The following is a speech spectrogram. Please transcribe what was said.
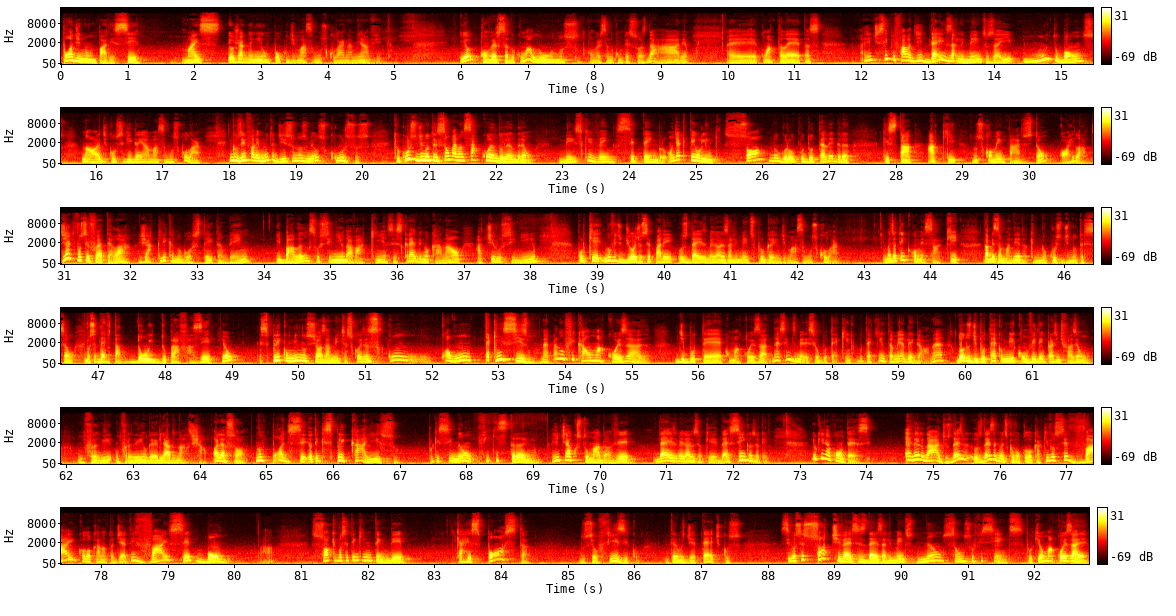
Pode não parecer, mas eu já ganhei um pouco de massa muscular na minha vida. E eu conversando com alunos, conversando com pessoas da área, é, com atletas, a gente sempre fala de 10 alimentos aí muito bons na hora de conseguir ganhar massa muscular. Inclusive falei muito disso nos meus cursos. Que o curso de nutrição vai lançar quando, Leandrão? Mês que vem, setembro. Onde é que tem o link? Só no grupo do Telegram, que está aqui nos comentários. Então, corre lá. Já que você foi até lá, já clica no gostei também e balança o sininho da vaquinha, se inscreve no canal, ativa o sininho, porque no vídeo de hoje eu separei os 10 melhores alimentos para o ganho de massa muscular. Mas eu tenho que começar aqui, da mesma maneira que no meu curso de nutrição, você deve estar tá doido para fazer. Eu explico minuciosamente as coisas com, com algum tecnicismo, né? Para não ficar uma coisa de boteco, uma coisa, né? sem desmerecer o botequinho, que o botequinho também é legal, né? Donos de boteco me convidem para a gente fazer um, um, franguinho, um franguinho grelhado na chapa. Olha só, não pode ser, eu tenho que explicar isso, porque senão fica estranho. A gente é acostumado a ver 10 melhores não sei o quê, 10, 5 não sei o quê. E o que, que acontece? É verdade, os 10, os 10 alimentos que eu vou colocar aqui, você vai colocar na tua dieta e vai ser bom. Tá? Só que você tem que entender que a resposta do seu físico, em termos dietéticos, se você só tiver esses 10 alimentos, não são suficientes. Porque uma coisa é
